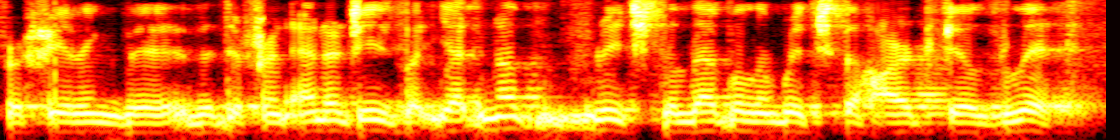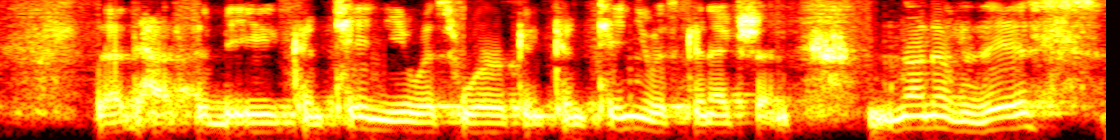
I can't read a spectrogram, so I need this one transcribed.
for feeling the, the different energies but yet not reach the level in which the heart feels lit. That has to be continuous work and continuous connection. None of this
